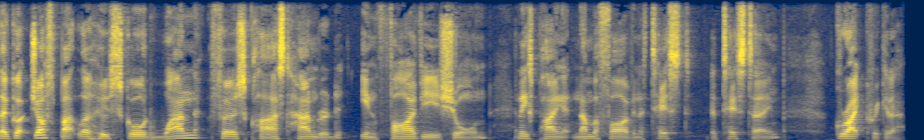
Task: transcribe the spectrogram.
They've got Josh Buttler, who scored one first class hundred in five years, Sean, and he's playing at number five in a test a test team. Great cricketer,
